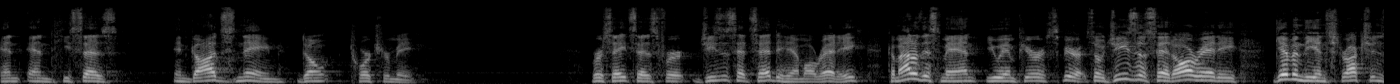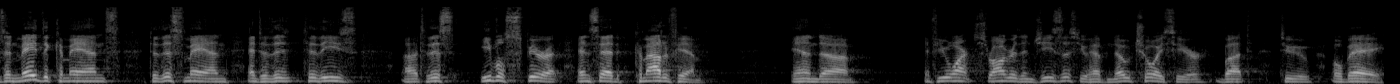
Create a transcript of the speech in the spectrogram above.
and, and he says, In God's name, don't torture me. Verse 8 says, For Jesus had said to him already, Come out of this man, you impure spirit. So Jesus had already given the instructions and made the commands to this man and to, the, to, these, uh, to this evil spirit and said, Come out of him. And uh, if you aren't stronger than Jesus, you have no choice here but to obey.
